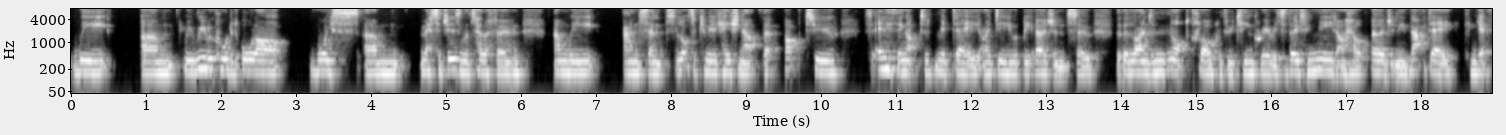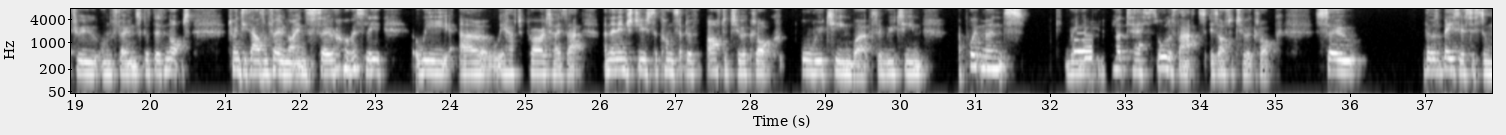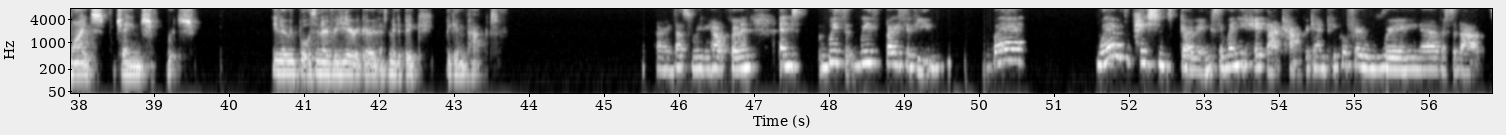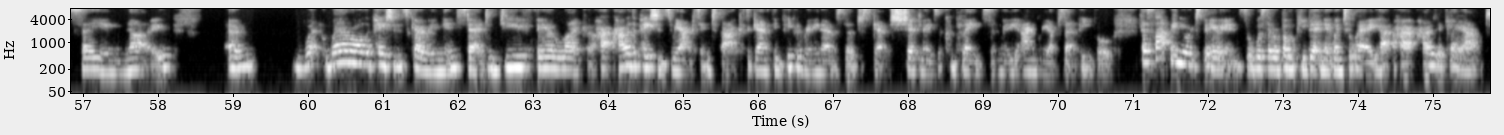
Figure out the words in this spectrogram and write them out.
we um, we re-recorded all our voice um, messages on the telephone, and we and sent lots of communication out that up to so anything up to midday ideally would be urgent so that the lines are not clogged with routine queries. So those who need our help urgently that day can get through on the phones because there's not 20,000 phone lines. So obviously we uh, we have to prioritize that. And then introduce the concept of after two o'clock all routine work so routine appointments, blood tests, all of that is after two o'clock. So there was basically a system wide change, which, you know, we brought this in over a year ago and it's made a big, big impact. All right, that's really helpful. And and with with both of you, where where are the patients going? So when you hit that cap again, people feel really nervous about saying no. Um, where, where are the patients going instead? And do you feel like how, how are the patients reacting to that? Because again, I think people are really nervous. They'll just get shed loads of complaints and really angry, upset people. Has that been your experience, or was there a bumpy bit and it went away? How, how, how did it play out?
